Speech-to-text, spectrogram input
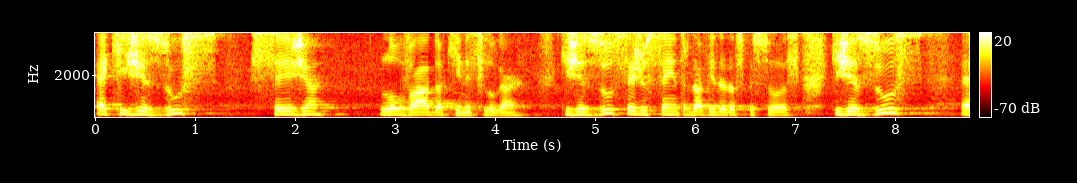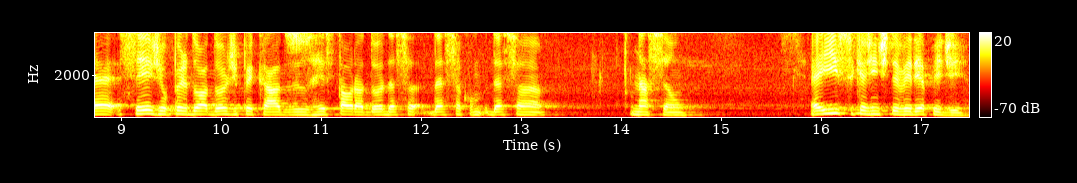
é que Jesus seja louvado aqui nesse lugar. Que Jesus seja o centro da vida das pessoas. Que Jesus é, seja o perdoador de pecados e o restaurador dessa, dessa, dessa nação. É isso que a gente deveria pedir.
